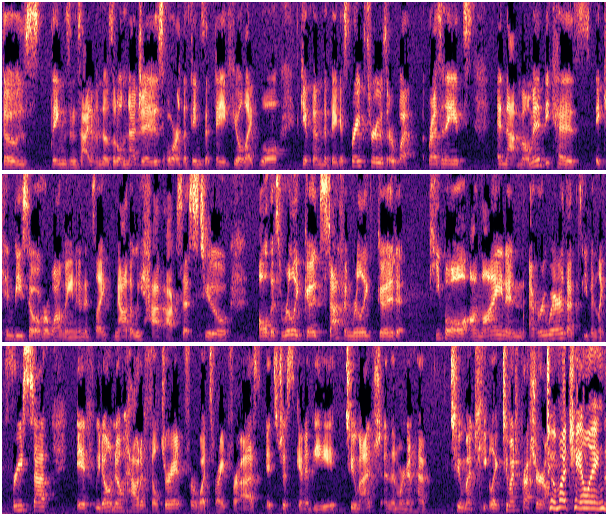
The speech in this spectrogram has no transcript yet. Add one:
those things inside of them, those little nudges or the things that they feel like will give them the biggest breakthroughs or what resonates in that moment because it can be so overwhelming. And it's like now that we have access to all this really good stuff and really good people online and everywhere that's even like free stuff. If we don't know how to filter it for what's right for us, it's just going to be too much. And then we're going to have too much, like too much pressure. Too much healing.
